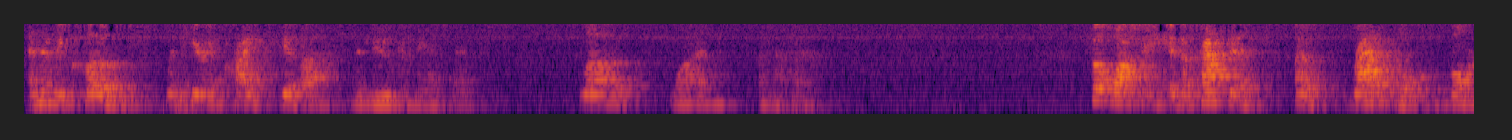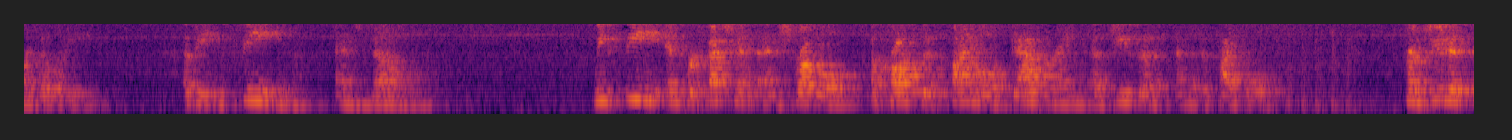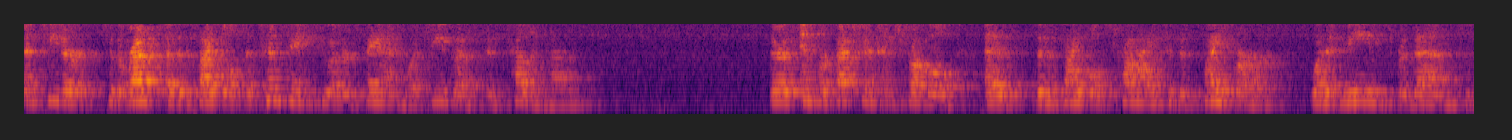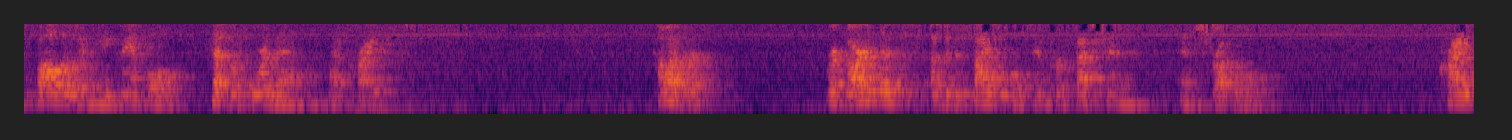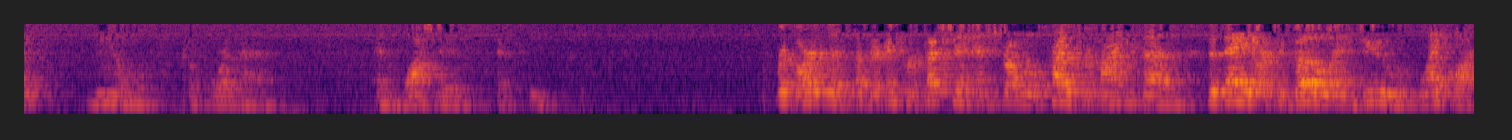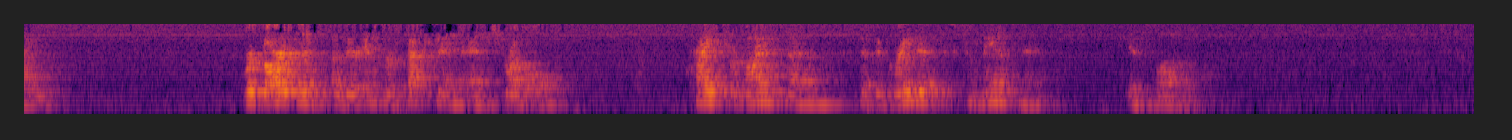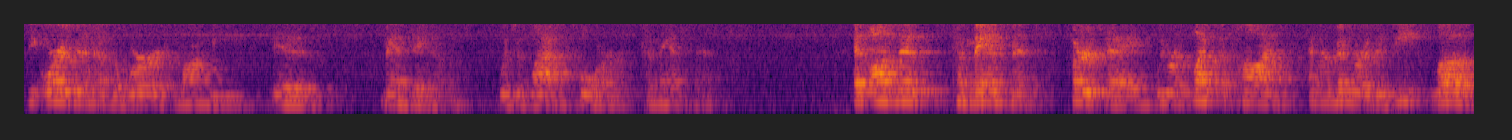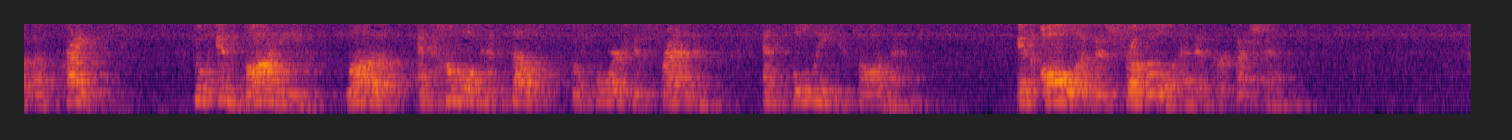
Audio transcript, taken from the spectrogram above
And then we close with hearing Christ give us the new commandment. Love one another. Foot washing is a practice of radical vulnerability, of being seen and known. We see imperfection and struggle across this final gathering of Jesus and the disciples. From Judas and Peter to the rest of the disciples attempting to understand what Jesus is telling them. There is imperfection and struggle as the disciples try to decipher what it means for them to follow in the example set before them by Christ. However, regardless of the disciples' imperfection and struggle, Christ kneels before them and washes their feet. Regardless of their imperfection and struggle, Christ reminds them that they are to go and do likewise. Regardless of their imperfection and struggle, Christ reminds them that the greatest commandment is love. The origin of the word Maundy is mandatum, which is Latin for commandment. And on this commandment Thursday, we reflect upon and remember the deep love of Christ, who embodied love and humbled himself before his friends and fully saw them in all of their struggle and imperfection.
